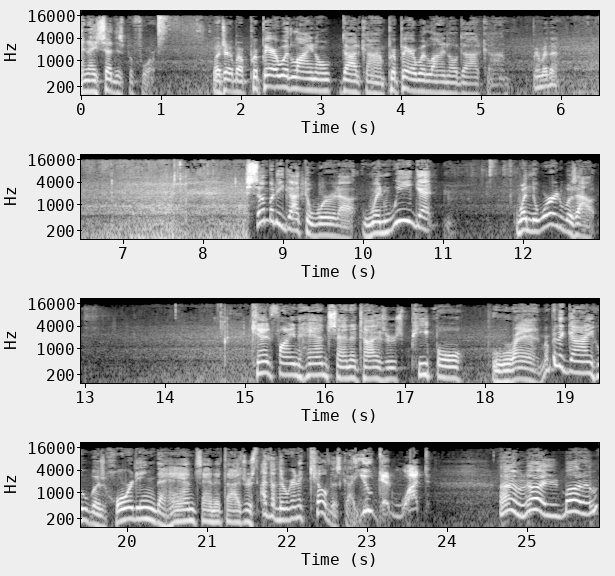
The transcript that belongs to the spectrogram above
and I said this before. We'll talk about preparewithlionel.com, preparewithlionel.com. Remember that? Somebody got the word out. When we get, when the word was out, can't find hand sanitizers, people ran. Remember the guy who was hoarding the hand sanitizers? I thought they were going to kill this guy. You did what? I don't know. I just bought them.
